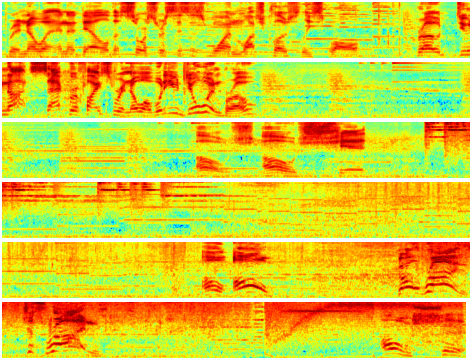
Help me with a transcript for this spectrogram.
Rinoa and Adele, the sorceresses is one. Watch closely, Squall. Bro, do not sacrifice Rinoa. What are you doing, bro? Oh, sh oh shit. Oh, oh! Go, run! Just run! Oh, shit.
